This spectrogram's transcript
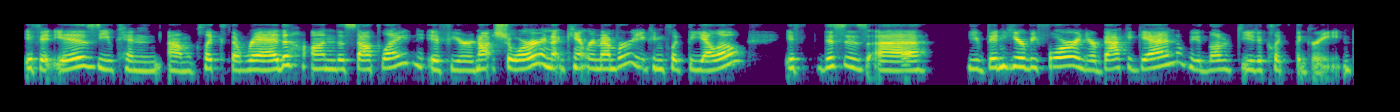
If it is, you can um, click the red on the stoplight. If you're not sure and can't remember, you can click the yellow if this is uh you've been here before and you're back again, we'd love you to click the green.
